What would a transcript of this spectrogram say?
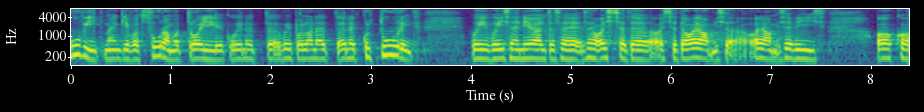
huvid mängivad suuremat rolli kui nüüd võib-olla need, need kultuurid või, või see nii-öelda see, see asjade, asjade ajamise, ajamise viis aga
